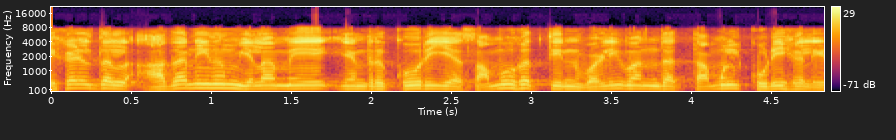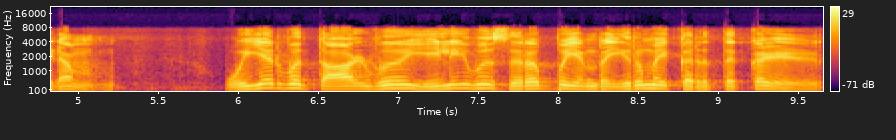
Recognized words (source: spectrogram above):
இகழ்தல் அதனினும் இளமே என்று கூறிய சமூகத்தின் வழிவந்த தமிழ் குடிகளிடம் உயர்வு தாழ்வு இழிவு சிறப்பு என்ற இருமை கருத்துக்கள்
